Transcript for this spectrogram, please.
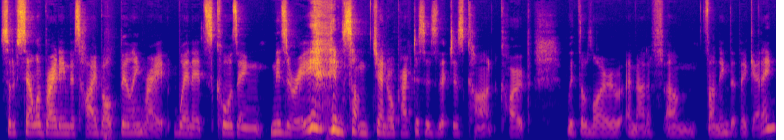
sort of celebrating this high bulk billing rate when it's causing misery in some general practices that just can't cope with the low amount of um, funding that they're getting.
